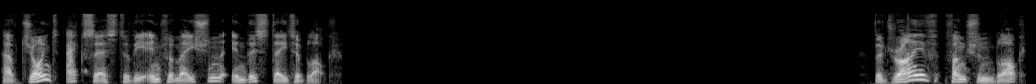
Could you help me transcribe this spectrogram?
have joint access to the information in this data block. The drive function block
